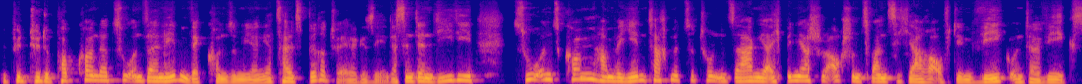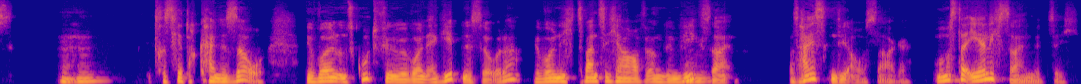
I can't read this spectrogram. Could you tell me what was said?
eine Tüte Popcorn dazu und sein Leben wegkonsumieren. Jetzt halt spirituell gesehen. Das sind denn die, die zu uns kommen, haben wir jeden Tag mit zu tun und sagen, ja, ich bin ja schon auch schon 20 Jahre auf dem Weg unterwegs. Mhm. Interessiert doch keine Sau. Wir wollen uns gut fühlen, wir wollen Ergebnisse, oder? Wir wollen nicht 20 Jahre auf irgendeinem mhm. Weg sein. Was heißt denn die Aussage? Man muss da ehrlich sein mit sich.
